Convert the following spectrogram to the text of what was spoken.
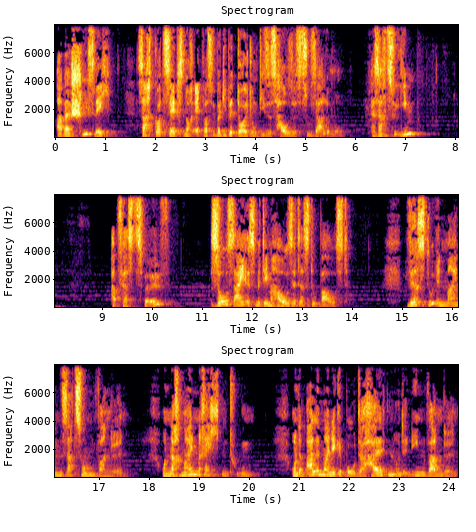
Aber schließlich sagt Gott selbst noch etwas über die Bedeutung dieses Hauses zu Salomo. Er sagt zu ihm, ab Vers 12, so sei es mit dem Hause, das du baust. Wirst du in meinen Satzungen wandeln und nach meinen Rechten tun und alle meine Gebote halten und in ihnen wandeln.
